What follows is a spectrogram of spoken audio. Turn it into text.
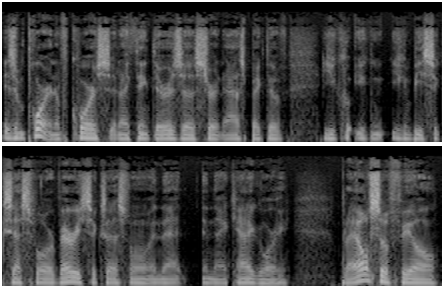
is important of course. And i think there is a certain aspect of you you can you can be successful or very successful in that in that category. But i also feel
